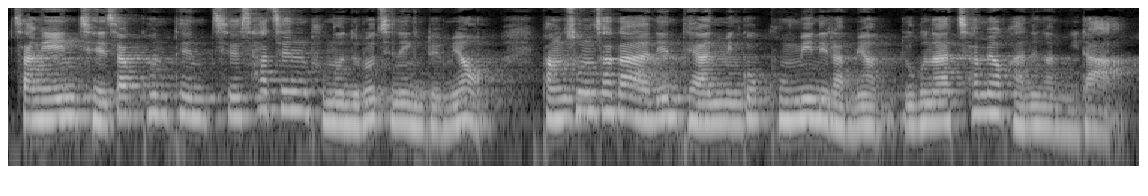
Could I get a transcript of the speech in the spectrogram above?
장애인 제작 콘텐츠 사진 부문으로 진행되며 방송사가 아닌 대한민국 국민이라면 누구나 참여 가능합니다.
